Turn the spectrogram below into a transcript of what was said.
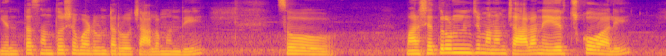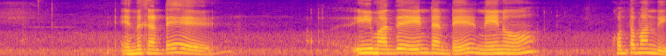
ఎంత సంతోషపడి ఉంటారో చాలామంది. సో మన శత్రువుల నుంచి మనం చాలా నేర్చుకోవాలి. ఎందుకంటే ఈ మధ్య ఏంటంటే నేను కొంతమంది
